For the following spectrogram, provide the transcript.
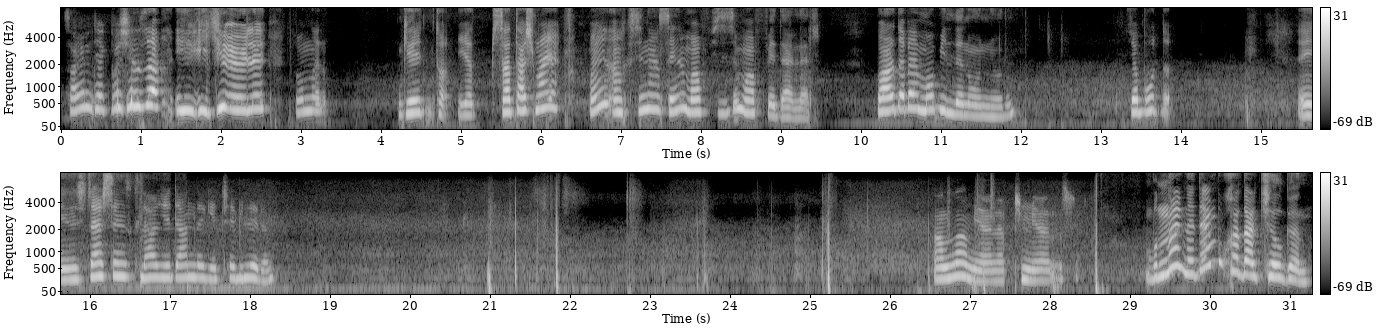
Sakın tek başınıza iki öyle onları gel ya, sataşmaya bayın aksine seni maf sizi mahvederler. Bu arada ben mobilden oynuyorum. Ya burada e, isterseniz klavyeden de geçebilirim. Allah'ım ya Rabbim ya. Bunlar neden bu kadar çılgın?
